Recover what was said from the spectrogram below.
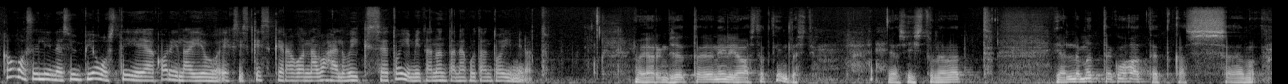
kaua selline sümbioos teie ja Karilaiu ehk siis Keskerakonna vahel võiks toimida nõnda, nagu ta on toiminud? no järgmised neli aastat kindlasti ja siis tulevad jälle mõttekohad, et kas äh,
